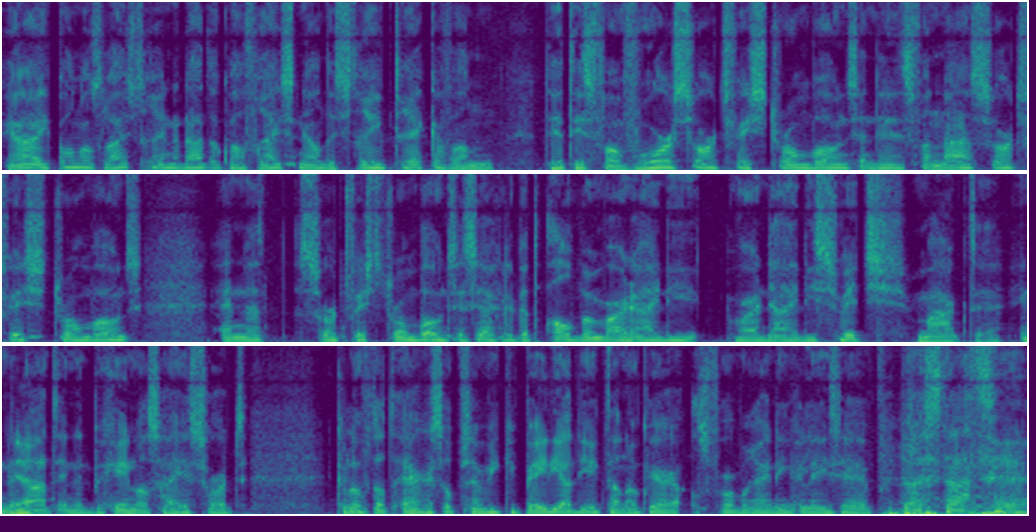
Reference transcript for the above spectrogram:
Ja, ik kon als luisteraar inderdaad ook wel vrij snel de streep trekken van dit is van voor Swordfish Trombones en dit is van na Swordfish Trombones. En het Swordfish Trombones is eigenlijk het album waar hij die, waar hij die switch maakte. Inderdaad, in het begin was hij een soort. Ik geloof dat ergens op zijn Wikipedia, die ik dan ook weer als voorbereiding gelezen heb, daar staat, eh,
